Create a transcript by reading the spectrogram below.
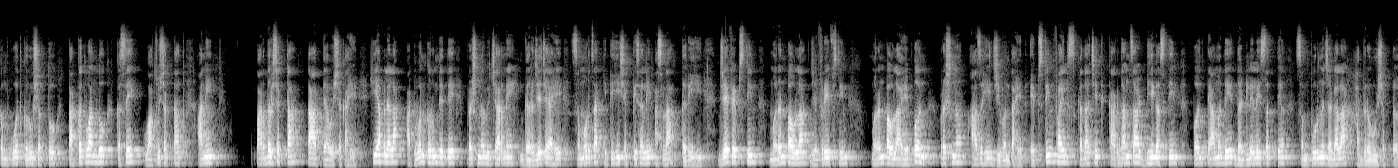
कमकुवत करू शकतो ताकदवान लोक कसे वाचू शकतात आणि पारदर्शकता का अत्यावश्यक आहे? ही आपल्याला आठवण करून देते. प्रश्न विचारणे गरजेचे आहे. समोरचा कितीही शक्तिशाली असला तरीही. जेफ एप्स्टीन मरण पावला. जेफ्री एप्स्टीन मरण पावला आहे. पण प्रश्न आजही जिवंत आहेत. एप्स्टीन फाईल्स कदाचित कागदांचा ढीग असतील पण त्यामध्ये दडलेले सत्य संपूर्ण जगाला हादरवू शकतं.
